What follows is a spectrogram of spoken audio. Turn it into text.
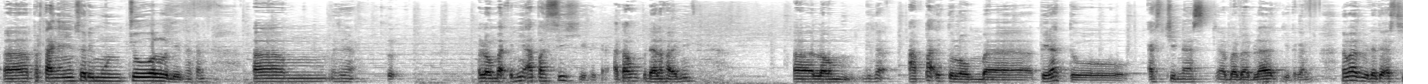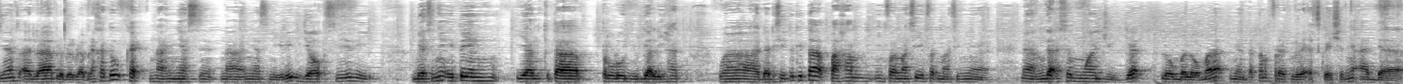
uh, pertanyaan yang sering muncul gitu kan um, misalnya lomba ini apa sih? gitu kan. Atau dalam hal ini uh, lom gitu, apa itu lomba pidato escinas bla bla bla gitu kan lomba pidato escinas adalah bla bla bla mereka tuh kayak nanya nanya sendiri jawab sendiri biasanya itu yang yang kita perlu juga lihat Wah, dari situ kita paham informasi-informasinya. Nah, nggak semua juga lomba-lomba menyatakan frequently questionnya ada.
